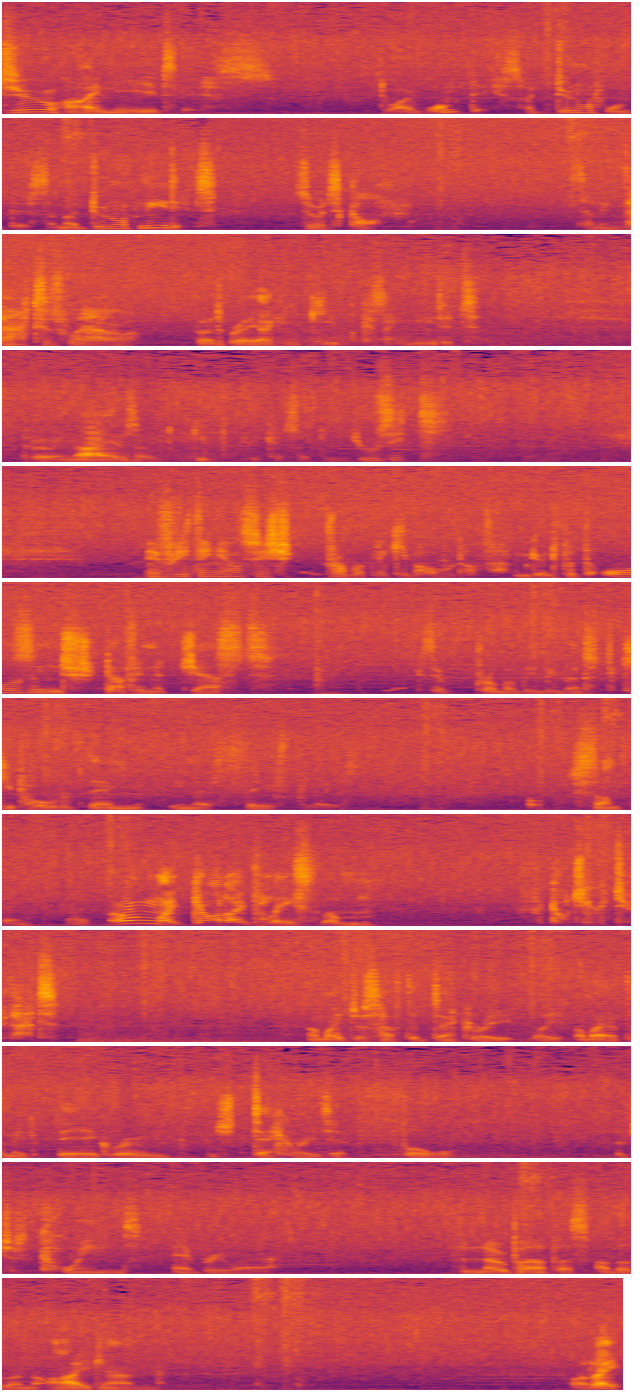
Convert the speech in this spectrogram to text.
Do I need this? Do I want this? I do not want this, and I do not need it. So it's gone. Selling that as well. Vertebrae I can keep because I need it. Throwing knives, I'll keep because I can use it. Everything else I should probably keep hold of. I'm going to put the ores and stuff in a chest. Because it'll probably be better to keep hold of them in a safe place. Or something. Like, oh my god, I placed them. I Forgot you could do that. I might just have to decorate, like, I might have to make a big room and just decorate it full of just coins everywhere. For no purpose other than I can. Alright.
